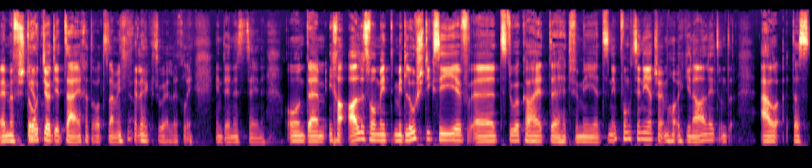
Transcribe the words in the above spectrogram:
Weil man versteht ja, die Zeichen trotzdem intellektuell ein bisschen in diesen Szenen. Und ähm, ich habe alles, was mit, mit lustig sein, äh, zu tun hatte, äh, hat für mich jetzt nicht funktioniert, schon im Original nicht. Und auch das,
